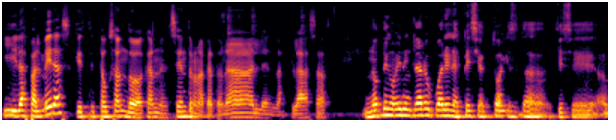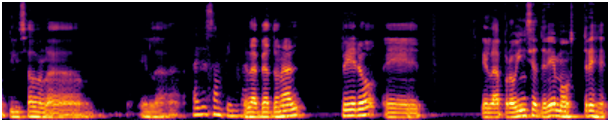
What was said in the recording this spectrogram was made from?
¿Y las palmeras que se está usando acá en el centro, en la peatonal, en las plazas? No tengo bien en claro cuál es la especie actual que se, está, que se ha utilizado en la, en la, en la peatonal pero eh, en la provincia tenemos tres,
